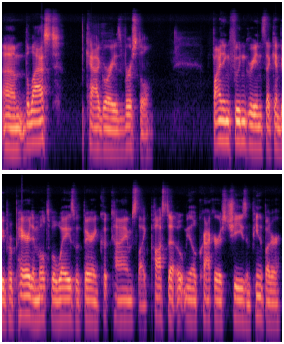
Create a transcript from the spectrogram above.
Um, the last category is versatile. Finding food ingredients that can be prepared in multiple ways with varying cook times, like pasta, oatmeal, crackers, cheese, and peanut butter,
